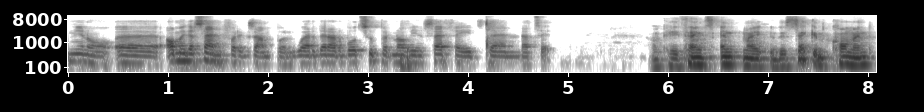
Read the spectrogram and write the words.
you know, uh, omega Cen, for example, where there are both supernovae and Cepheids, then that's it. Okay, thanks. And my the second comment,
